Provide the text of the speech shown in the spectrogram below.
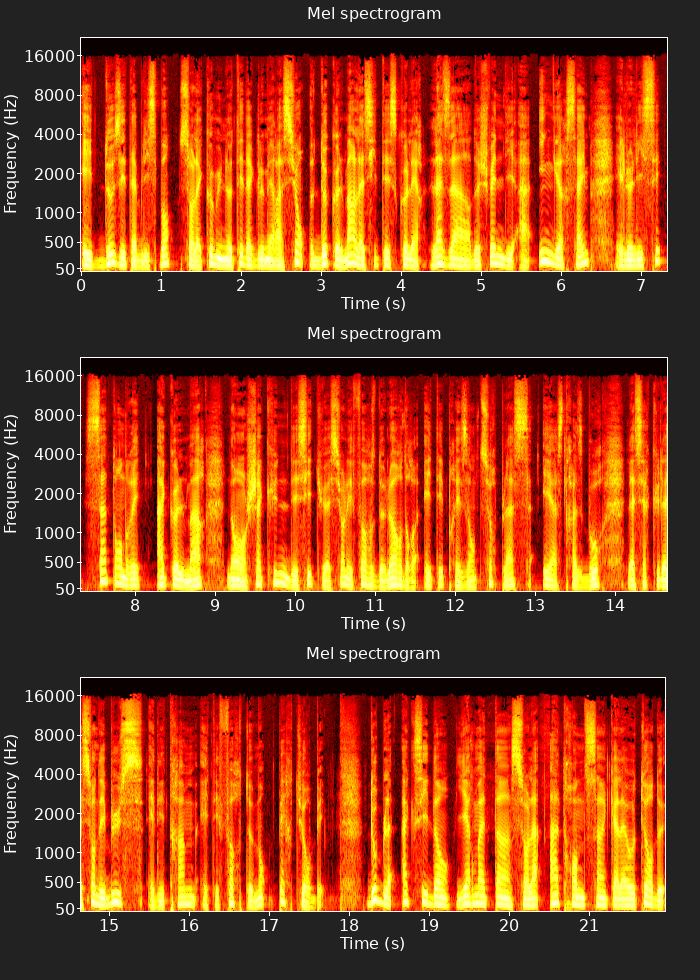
et deux établissements sur la communauté d'agglomération de Colmar, la cité scolaire Lazare de Schwendi à Ingersheim et le lycée Saint-André à Colmar. Dans chacune des situations, les forces de l'ordre étaient présentes sur place et à Strasbourg, la circulation des bus et des trams était fortement perturbée. Double accident hier matin sur la A35 à la hauteur de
